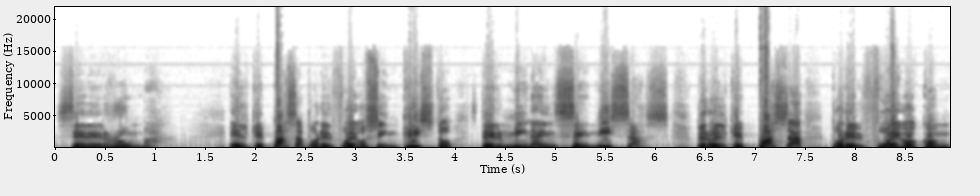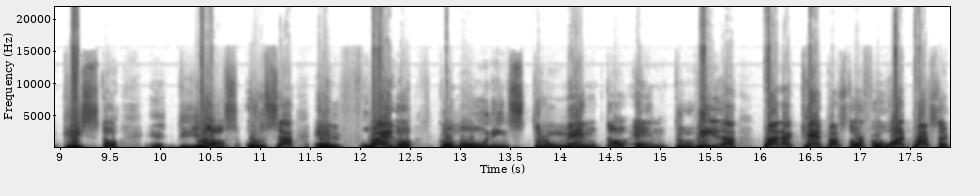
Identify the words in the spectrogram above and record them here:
se derrumba el que pasa por el fuego sin Cristo termina en cenizas. Pero el que pasa por el fuego con Cristo, Dios usa el fuego como un instrumento en tu vida. ¿Para qué, pastor? For what, pastor?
